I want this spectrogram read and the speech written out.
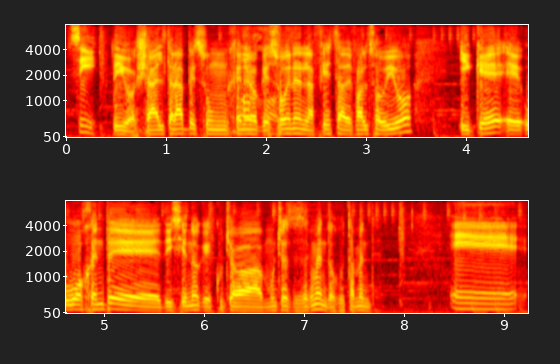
Sí, Digo, ya el trap es un género que suena en la fiesta de Falso Vivo y que eh, hubo gente diciendo que escuchaba mucho ese segmento, justamente. Eh,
